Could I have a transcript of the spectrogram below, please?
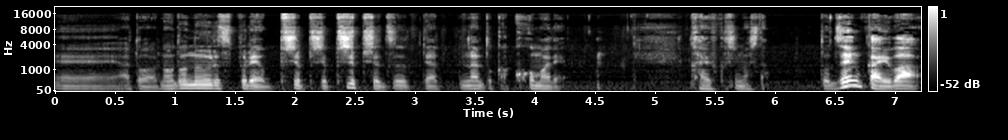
えー、あとはのどぬ～るスプレーをプシュプシュプシュプシュずっとやってなんとかここまで回復しました。と前回は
